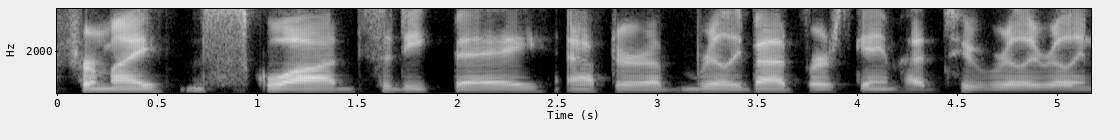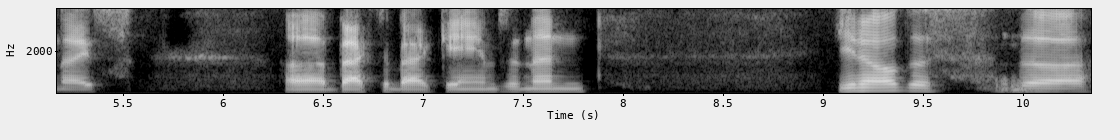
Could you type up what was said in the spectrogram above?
for my squad. Saddiq Bey, after a really bad first game, had two really, really nice uh, back-to-back games, and then you know the the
